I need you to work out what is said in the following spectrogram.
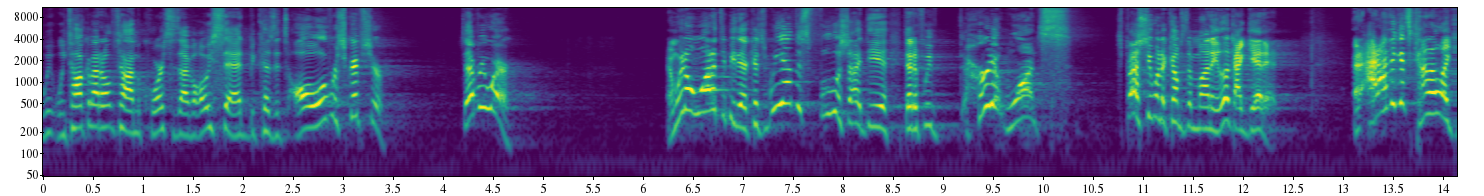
we, we talk about it all the time, of course, as I've always said, because it's all over Scripture, it's everywhere. And we don't want it to be there because we have this foolish idea that if we've heard it once, especially when it comes to money, look, I get it. And I think it's kind of like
